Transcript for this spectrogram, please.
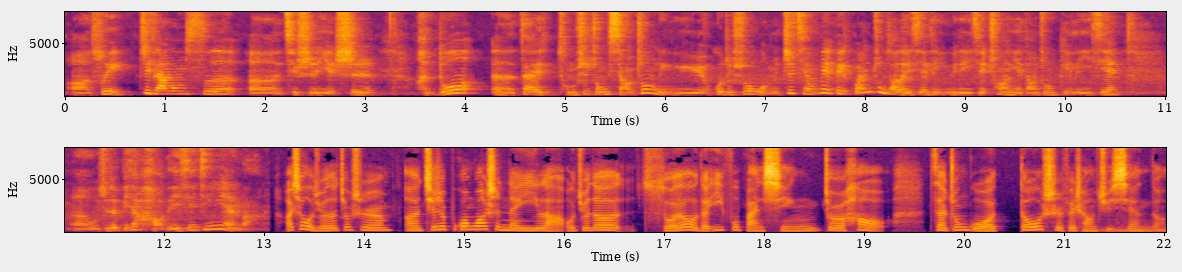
呃，所以这家公司呃其实也是很多呃在从事这种小众领域，或者说我们之前未被关注到的一些领域的一些创业当中，给了一些呃我觉得比较好的一些经验吧。而且我觉得就是，嗯，其实不光光是内衣啦，我觉得所有的衣服版型就是号，在中国都是非常局限的。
